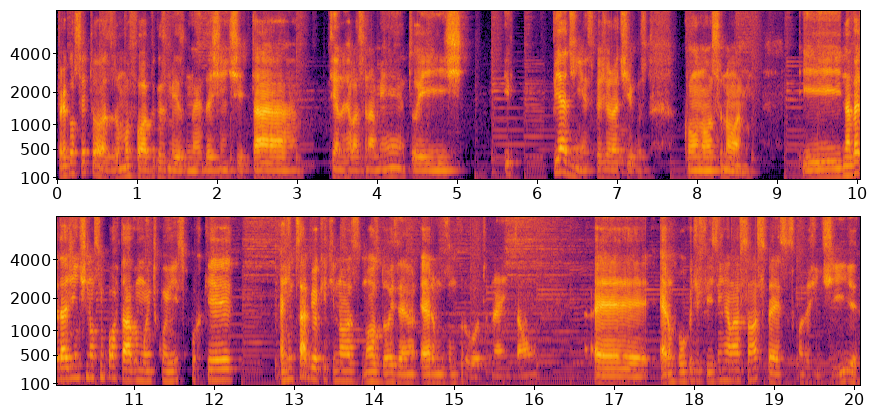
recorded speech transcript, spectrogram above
preconceituosas, homofóbicas mesmo, né? Da gente tá tendo relacionamento e, e piadinhas pejorativas com o nosso nome. E na verdade a gente não se importava muito com isso porque a gente sabia o que, que nós, nós dois éramos um pro outro, né? Então, é, era um pouco difícil em relação às festas, quando a gente ia,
